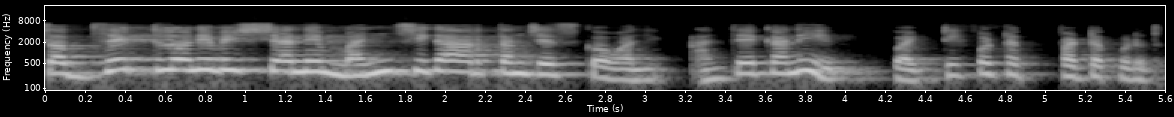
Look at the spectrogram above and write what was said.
సబ్జెక్టులోని విషయాన్ని మంచిగా అర్థం చేసుకోవాలి. అంతేకాని బట్టి కొట్ట పట్టకూడదు.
